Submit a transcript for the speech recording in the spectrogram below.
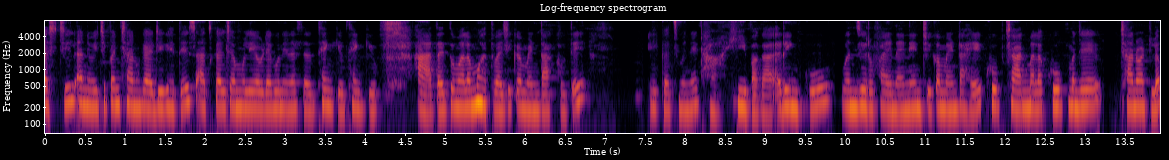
असशील. अन्वीची पण छान काळजी घेतेस. आजकालच्या मुली एवढ्या गुणी नसतात. थँक्यू थँक्यू हां आता तुम्हाला महत्त्वाची कमेंट दाखवते. एकच मिनिट हां ही बघा. Rinku one zero five nine यांची कमेंट आहे. खूप छान. मला खूप म्हणजे छान वाटलं.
